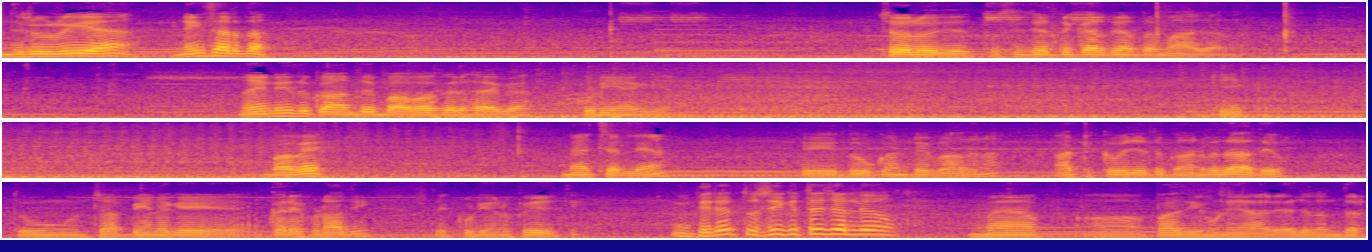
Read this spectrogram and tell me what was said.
ਜ਼ਰੂਰੀ ਹੈ। ਨਹੀਂ ਸਰਦਾ? ਚਲੋ ਜੇ, ਤੁਸੀਂ ਜਿੱਦ ਕਰਦੇ ਹੋ ਤਾਂ ਮੈਂ ਆ ਜਾਣਾ ਨਹੀਂ ਨਹੀਂ ਦੁਕਾਨ ਤੇ ਬਾਵਾ ਫਿਰ ਹੈਗਾ ਕੁੜੀਆਂ ਹੈਗੀਆਂ। ਠੀਕ ਹੈ। ਬਾਵੇ ਮੈਂ ਚੱਲਿਆ ਤੇ 2 ਘੰਟੇ ਬਾਅਦ ਨਾ 8:00 ਵਜੇ ਦੁਕਾਨ ਵਧਾ ਦਿਓ। ਤੂੰ ਚਾਬੀਆਂ ਲਗੇ ਘਰੇ ਫੜਾ ਦੀ ਤੇ ਕੁੜੀਆਂ ਨੂੰ ਭੇਜ ਦੀ। ਵੀਰੇ ਤੁਸੀਂ ਕਿੱਥੇ ਚੱਲੇ ਹੋ? ਮੈਂ ਅਹ, ਭਾਜੀ ਹੁਣੇ ਆ ਰਿਹਾ ਜਲੰਧਰ।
